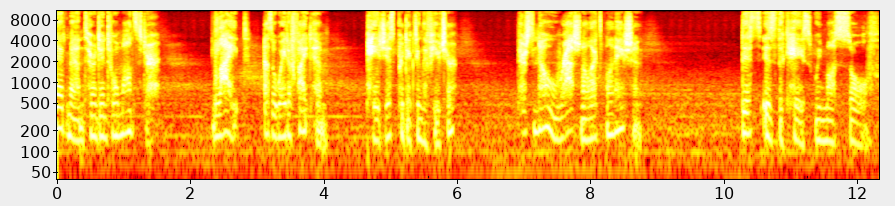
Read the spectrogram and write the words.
Dead man turned into a monster. Light as a way to fight him. Pages predicting the future. There's no rational explanation. This is the case we must solve.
